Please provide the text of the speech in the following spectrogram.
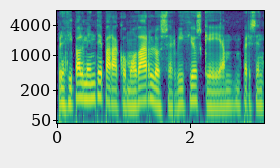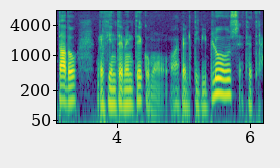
principalmente para acomodar los servicios que han presentado recientemente como Apple TV Plus, etc.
